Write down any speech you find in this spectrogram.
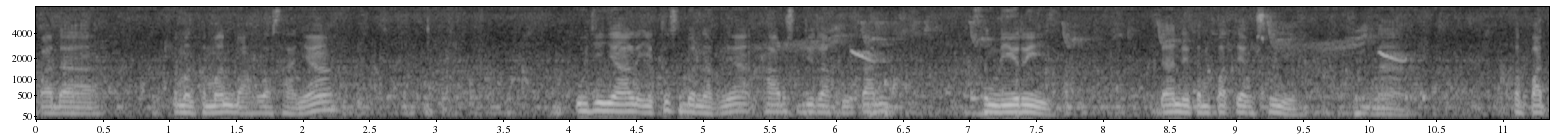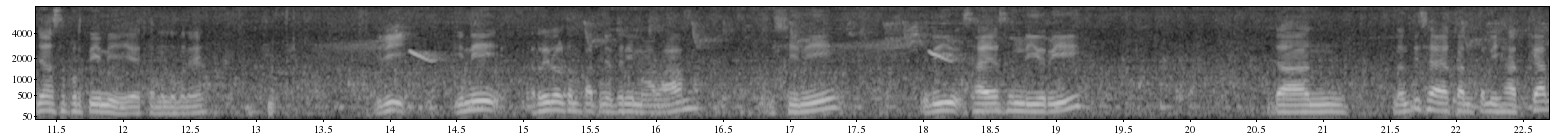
kepada teman-teman bahwasanya uji nyali itu sebenarnya harus dilakukan sendiri dan di tempat yang sunyi Nah, tempatnya seperti ini ya teman-teman ya. Jadi ini real tempatnya tadi malam di sini. Jadi saya sendiri dan nanti saya akan perlihatkan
